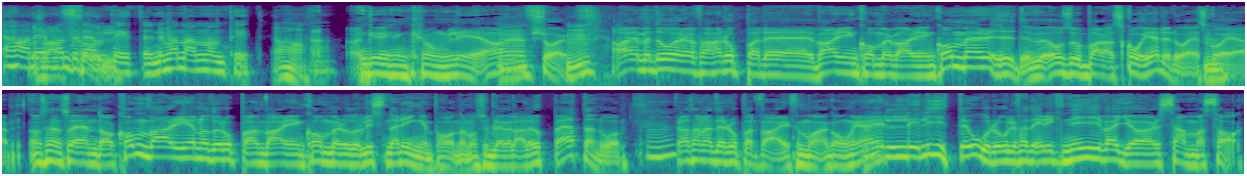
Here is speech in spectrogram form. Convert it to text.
Jaha, Och det var inte den. Peter. Det var en annan Peter. Jaha. Ja, Gud vilken krånglig. Ja, Mm. jag förstår. Ja, ja, men då för han ropade vargen kommer, vargen kommer och så bara skojade då. Jag Mm. skojar. Och sen så en dag kom vargen och då ropade han vargen kommer och då lyssnade ingen på honom och så blev väl alla uppätna då. För att han hade ropat varg för många gånger. Jag är li- lite orolig för att Erik Niva gör samma sak.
